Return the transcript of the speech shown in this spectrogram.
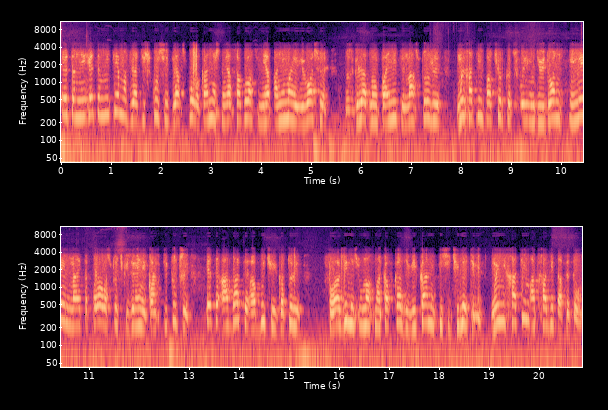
это не, это не тема для дискуссии, для спора. Конечно, я согласен, я понимаю и ваши взгляд, но поймите, нас тоже, мы хотим подчеркивать свою индивидуальность, имеем на это право с точки зрения Конституции. Это адаты, обычаи, которые сложились у нас на Кавказе веками, тысячелетиями. Мы не хотим отходить от этого.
